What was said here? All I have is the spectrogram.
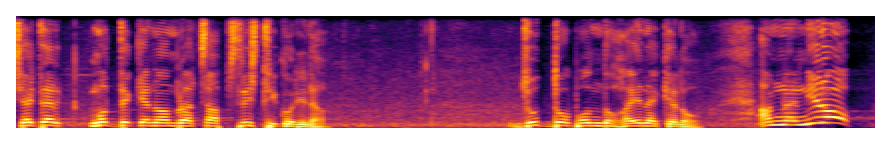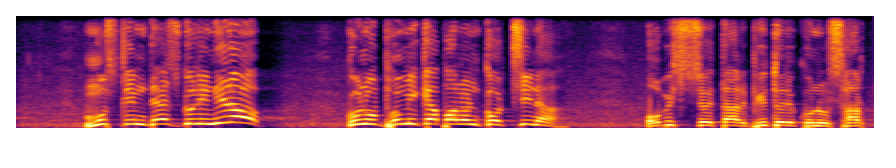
সেটার মধ্যে কেন আমরা চাপ সৃষ্টি করি না? যুদ্ধ বন্ধ হয় না কেন? আমরা নীরব, মুসলিম দেশগুলি নীরব, কোনো ভূমিকা পালন করছি না। অবশ্যই তার ভিতরে কোনো স্বার্থ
